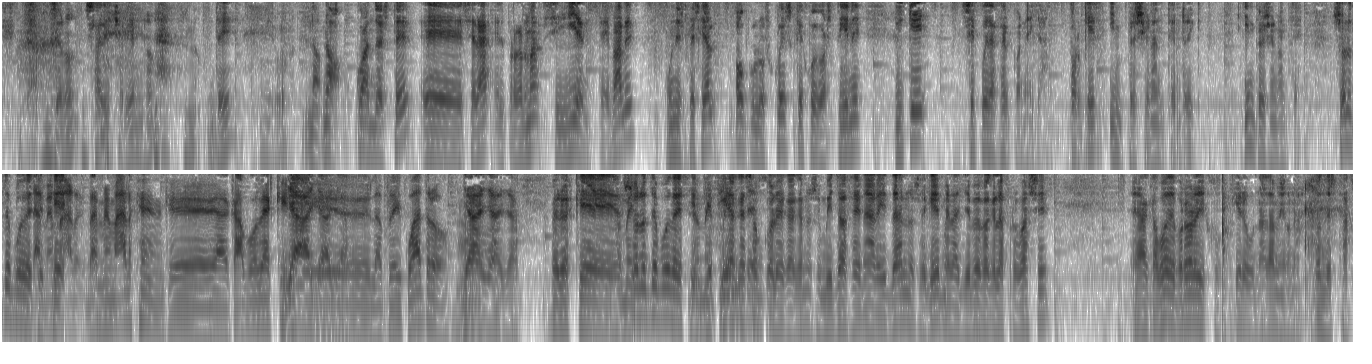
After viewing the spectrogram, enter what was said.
Yo no, se ha dicho bien, ¿no? De mis huevos. No. cuando esté eh, será el programa siguiente, ¿vale? Un especial Oculus Quest, qué juegos tiene y qué se puede hacer con ella. Porque es impresionante, Enrique. Impresionante. Solo te puedo decir Dame, que... mar- dame margen, que acabo de adquirir Ya, ya, ya. la Play 4. Ya, No. ya, ya. Pero es que No me- solo te puedo decir no que fui a casa a un colega que nos invitó a cenar y tal, no sé qué, me las llevé para que las probase. Eh, Acabó de probar y dijo, quiero una, dame una. ¿Dónde está?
